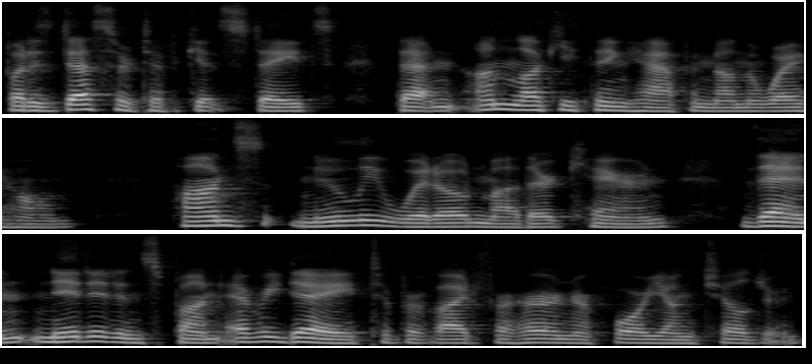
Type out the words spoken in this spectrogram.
but his death certificate states that an unlucky thing happened on the way home. Hans' newly widowed mother, Karen, then knitted and spun every day to provide for her and her four young children.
